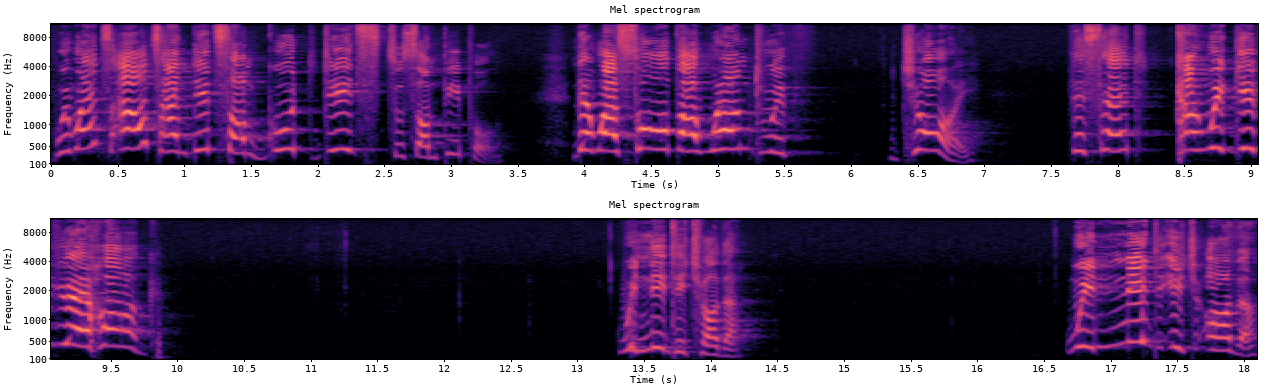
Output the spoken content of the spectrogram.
We went out and did some good deeds to some people. They were so overwhelmed with joy. They said, Can we give you a hug? We need each other. We need each other.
